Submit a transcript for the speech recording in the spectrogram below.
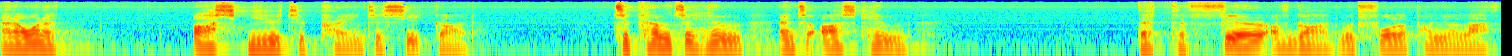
And I want to ask you to pray and to seek God, to come to Him and to ask Him that the fear of God would fall upon your life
